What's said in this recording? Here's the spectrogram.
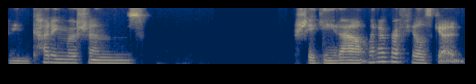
doing cutting motions, shaking it out, whatever feels good.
